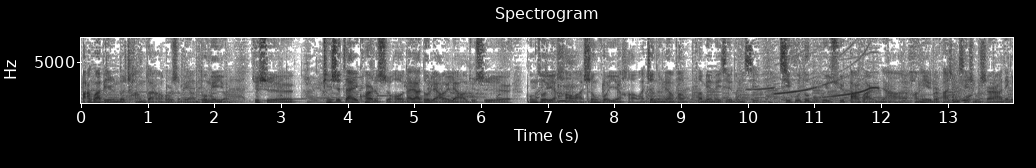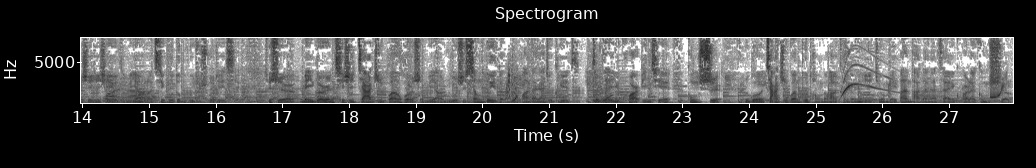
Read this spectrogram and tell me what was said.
八卦别人的长短啊或者什么样都没有。就是平时在一块儿的时候，大家都聊一聊，就是工作也好啊，生活也好啊，正能量方方面的一些东西，几乎都不会去八卦人家啊，行业里边发生一些什么事儿啊，那个谁谁谁又怎么样了，几乎都不会去说这些。就是每个人其实价值观或者什么样，如果是相对等的话，大家就可以走在一块儿，并且共事。如果价值观不同的，话可能也就没办法大家在一块儿来共事了，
